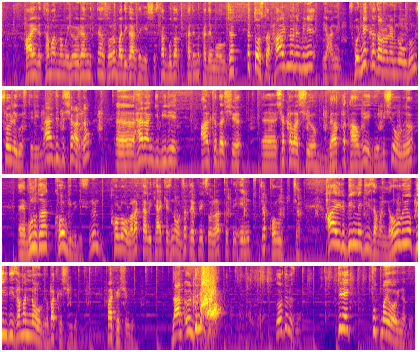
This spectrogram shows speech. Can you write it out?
Hayır'ı tam anlamıyla öğrendikten sonra bodyguard'a geçeceğiz. Tabi bu da kademe kademe olacak. Evet dostlar Hayır'ın önemini yani ne kadar önemli olduğunu şöyle göstereyim. Erdi dışarıda e, herhangi biri arkadaşı e, şakalaşıyor veyahut da kavga ediyor bir şey oluyor. E, bunu da kol gibi düşünün. Kolu olarak tabii ki herkesin olacak refleks olarak köpeği elini tutacak, kolunu tutacak. Hayır'ı bilmediği zaman ne oluyor? Bildiği zaman ne oluyor? Bakın şimdi. Bakın şimdi. Lan öldürmüş. Gördünüz mü? Direkt tutmayı oynadı.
